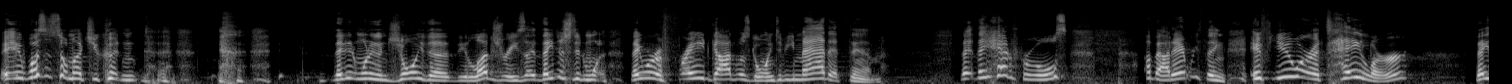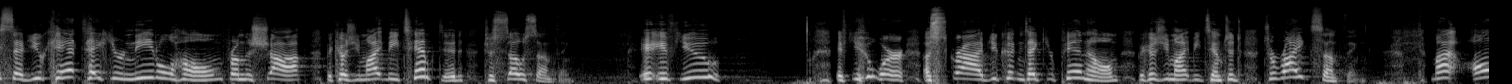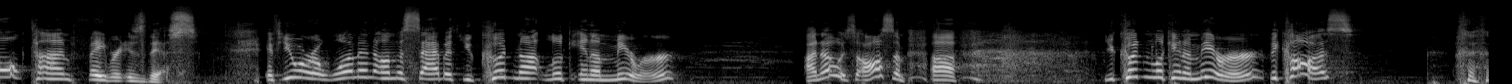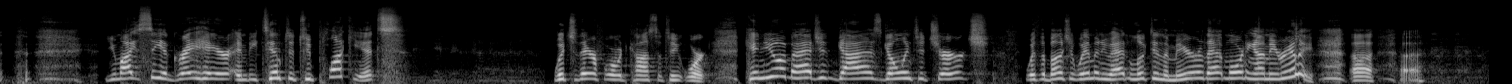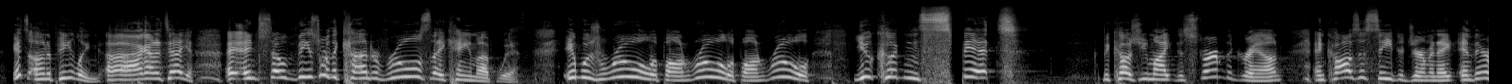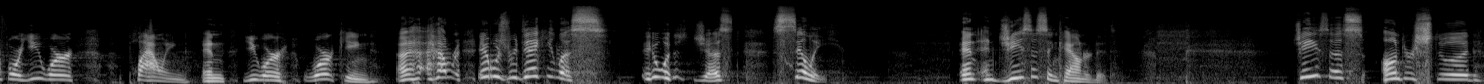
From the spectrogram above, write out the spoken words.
It wasn't so much you couldn't. they didn't want to enjoy the, the luxuries. They, they just didn't want, they were afraid God was going to be mad at them. They, they had rules about everything. If you were a tailor, they said you can't take your needle home from the shop because you might be tempted to sew something. If you if you were a scribe, you couldn't take your pen home because you might be tempted to write something. My all-time favorite is this. If you were a woman on the Sabbath, you could not look in a mirror. I know it's awesome. Uh, you couldn't look in a mirror because you might see a gray hair and be tempted to pluck it, which therefore would constitute work. Can you imagine guys going to church with a bunch of women who hadn't looked in the mirror that morning? I mean, really? Uh, uh, it's unappealing, uh, I got to tell you. And so these were the kind of rules they came up with. It was rule upon rule upon rule. You couldn't spit because you might disturb the ground and cause a seed to germinate, and therefore you were plowing and you were working. Uh, how, it was ridiculous. It was just silly. And, and Jesus encountered it. Jesus understood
